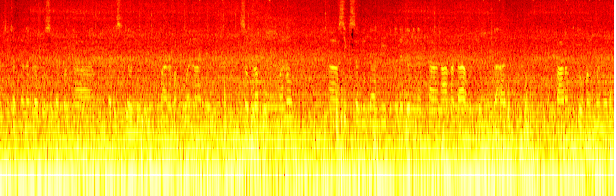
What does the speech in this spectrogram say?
magchat-chat na lang daw po sila pag uh, pumunta si Jomini para makuha natin. Sobra po yung ano, uh, siksag yung daan dito kaya Jomini at uh, nakakatakot yung daan parang bitukang manok.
